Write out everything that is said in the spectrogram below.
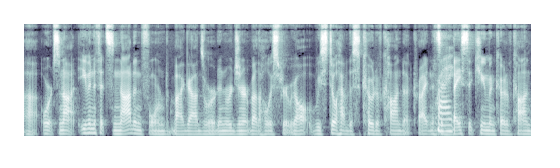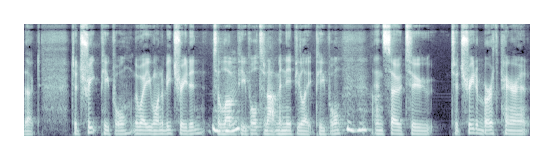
uh, or it's not. Even if it's not informed by God's word and regenerate by the Holy Spirit, we all we still have this code of conduct, right? And it's Right. a basic human code of conduct to treat people the way you want to be treated, to love people, to not manipulate people, and so to to treat a birth parent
